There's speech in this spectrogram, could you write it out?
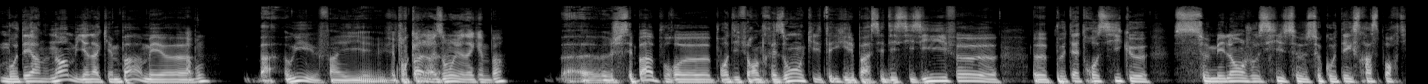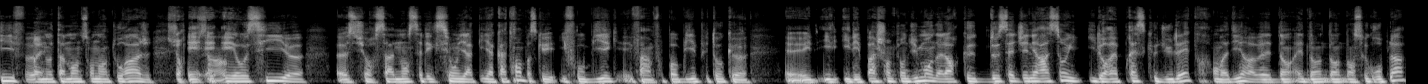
moderne. Non, mais il y en a qui aiment pas. Mais euh, ah bon Bah oui. Enfin. Et pour quelle raison il y en a qui aiment pas? Euh, je sais pas pour euh, pour différentes raisons qu'il était qu'il est pas assez décisif. Euh, peut-être aussi que ce mélange aussi ce, ce côté extra sportif notamment de son entourage et, ça, hein. et, aussi sur sa non sélection il y a il y a quatre ans parce qu'il faut oublier enfin faut pas oublier plutôt que il, il est pas champion du monde alors que de cette génération il, il aurait presque dû l'être on va dire dans dans dans, dans ce groupe là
